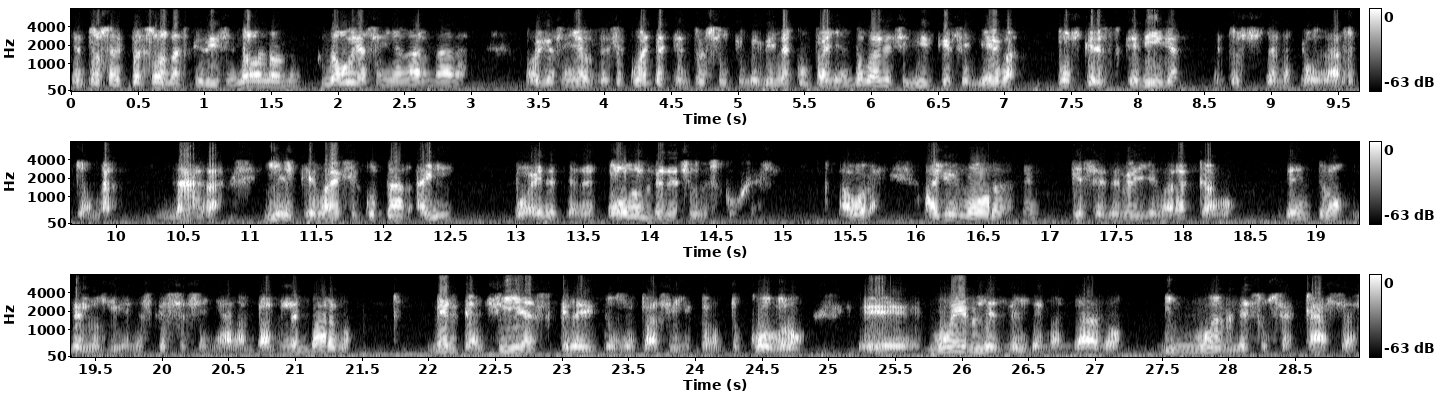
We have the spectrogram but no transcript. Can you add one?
Entonces hay personas que dicen, no, no, no, no voy a señalar nada. Oiga, señor, dése cuenta que entonces el que me viene acompañando va a decidir que se lleva. Pues que, que diga, entonces usted no podrá reclamar nada. Y el que va a ejecutar ahí puede tener todo el derecho de escoger. Ahora, hay un orden que se debe llevar a cabo dentro de los bienes que se señalan para el embargo mercancías, créditos de fácil y pronto cobro, eh, muebles del demandado, inmuebles, o sea, casas,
